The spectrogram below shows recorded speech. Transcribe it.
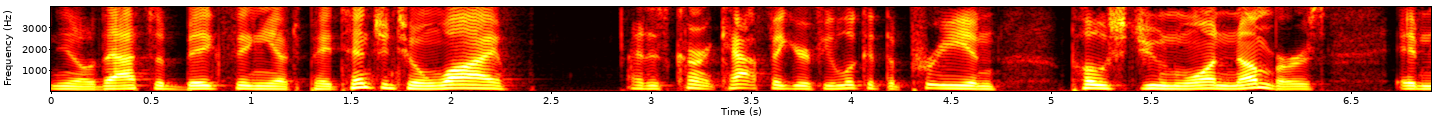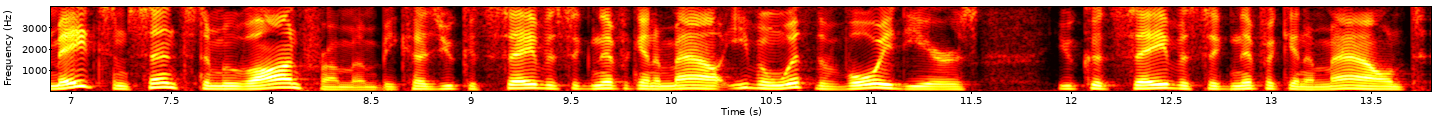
you know, that's a big thing you have to pay attention to. And why at his current cap figure, if you look at the pre and post June 1 numbers, it made some sense to move on from him because you could save a significant amount, even with the void years, you could save a significant amount.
